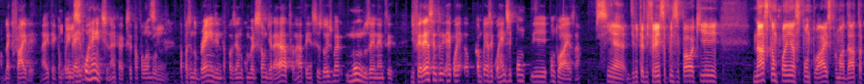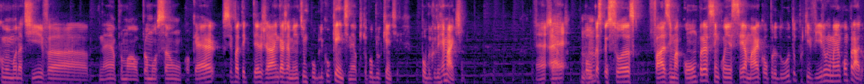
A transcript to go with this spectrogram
a Black Friday, né? E tem campanha Isso. que é recorrente, né? Que você está falando, Sim. tá fazendo branding, tá fazendo conversão direta, né? Tem esses dois mundos aí, né? Entre diferença entre recorre campanhas recorrentes e, pont e, pontuais, né? Sim, é. Diria que a diferença principal é que nas campanhas pontuais, para uma data comemorativa, né, para uma promoção qualquer, você vai ter que ter já engajamento e um público quente, né? O que é público quente? Público de remarketing. É, é uhum. Poucas pessoas fazem uma compra sem conhecer a marca ou o produto porque viram e amanhã compraram.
